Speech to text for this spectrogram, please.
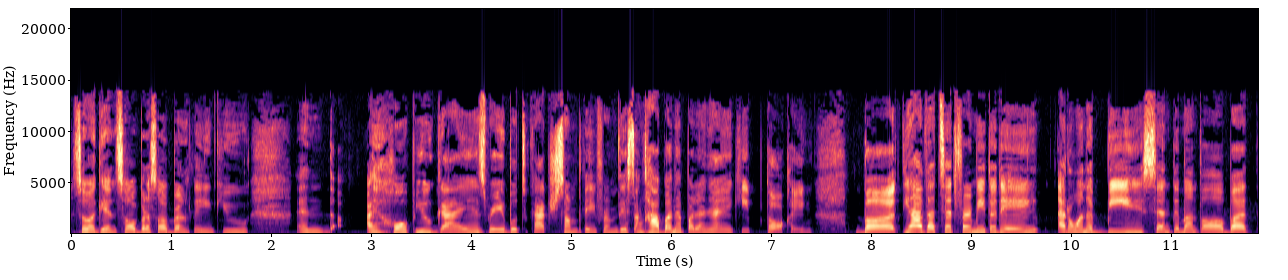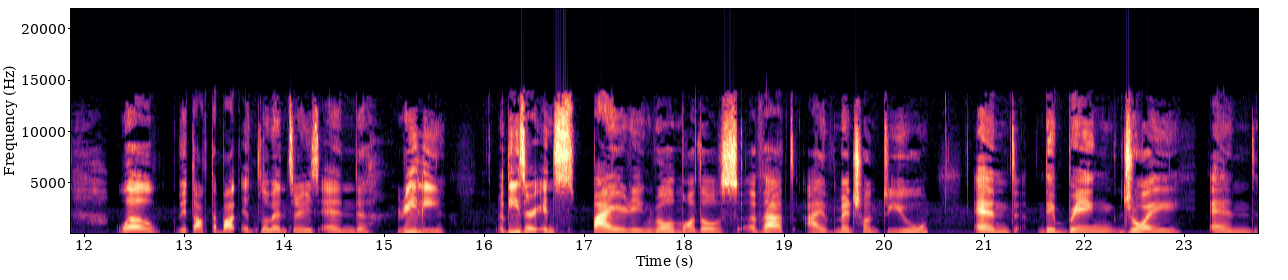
So again sobra sobrang thank you. And I hope you guys were able to catch something from this. Ang haba na pala niya, I keep talking. But yeah, that's it for me today. I don't want to be sentimental, but well, we talked about influencers and really, these are inspiring role models that I've mentioned to you and they bring joy and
